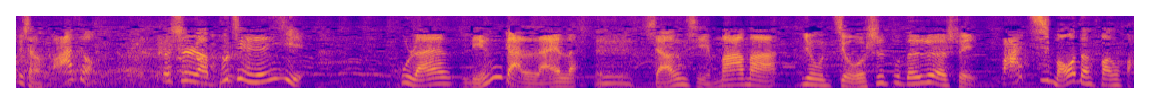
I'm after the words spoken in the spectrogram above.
就想拔掉，可是啊，不尽人意。忽然灵感来了，想起妈妈用九十度的热水拔鸡毛的方法。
